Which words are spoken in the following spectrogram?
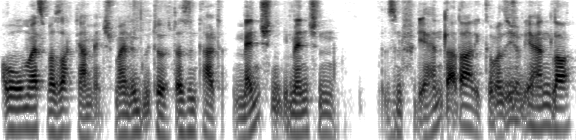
Aber wo man jetzt mal sagt, ja Mensch, meine Güte, da sind halt Menschen, die Menschen sind für die Händler da, die kümmern sich um die Händler.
